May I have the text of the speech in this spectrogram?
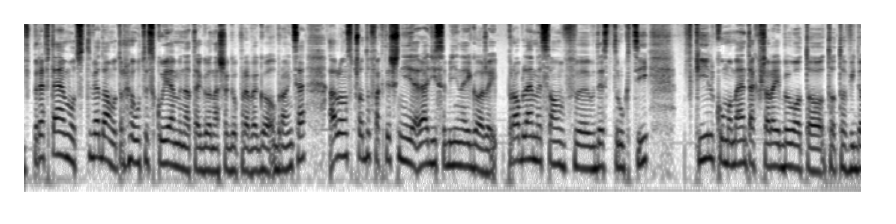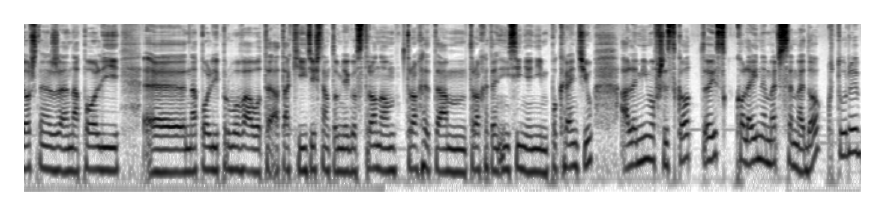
wbrew temu, co to wiadomo, trochę utyskujemy na tego naszego prawego obrońcę, ale on z przodu faktycznie radzi sobie nie najgorzej. Problemy są w, w destrukcji. W kilku momentach wczoraj było to, to, to widoczne, że Napoli, e, Napoli próbowało te ataki gdzieś tam tą jego stroną, trochę tam, trochę ten Insigne nim pokręcił, ale mimo wszystko to jest kolejny mecz Semedo, który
